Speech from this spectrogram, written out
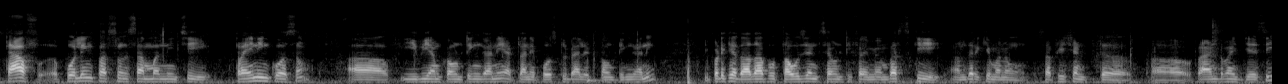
స్టాఫ్ పోలింగ్ పర్సన్కి సంబంధించి ట్రైనింగ్ కోసం ఈవీఎం కౌంటింగ్ కానీ అట్లానే పోస్టల్ బ్యాలెట్ కౌంటింగ్ కానీ ఇప్పటికే దాదాపు థౌజండ్ సెవెంటీ ఫైవ్ మెంబర్స్కి అందరికీ మనం సఫిషియంట్ ర్యాండమైజ్ చేసి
